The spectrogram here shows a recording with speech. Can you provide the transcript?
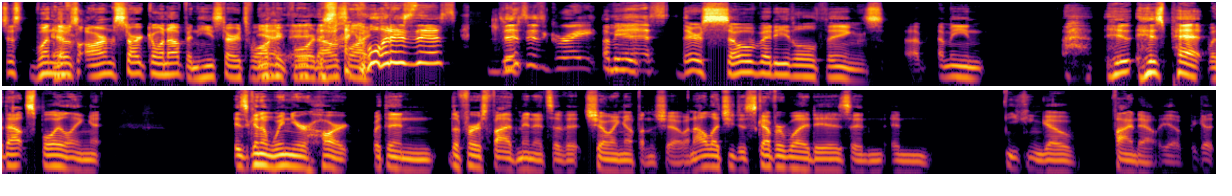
Just when Ev- those arms start going up and he starts walking Yeah, forward, I was like, "What is this? Just- this is great." I mean, yes. there's so many little things. I, I mean, his his pet, without spoiling it, is going to win your heart within the first five minutes of it showing up on the show, and I'll let you discover what it is, and and you can go find out. Yeah, because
